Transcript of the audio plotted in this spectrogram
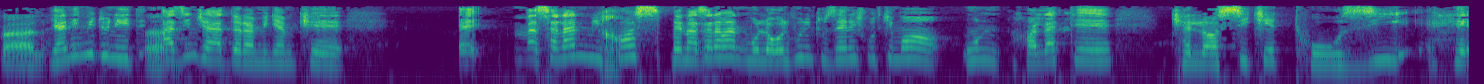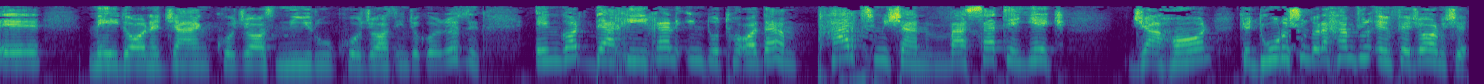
بله یعنی می‌دونید بله. از این جهت دارم میگم که مثلا می‌خواست به نظر من ملا این تو ذهنش بود که ما اون حالت کلاسیک توضیح میدان جنگ کجاست نیرو کجاست اینجا کجاست. انگار دقیقا این دوتا آدم پرت میشن وسط یک جهان که دورشون داره همجور انفجار میشه.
